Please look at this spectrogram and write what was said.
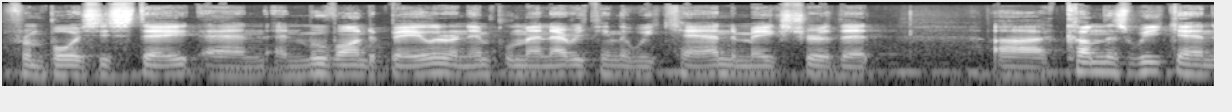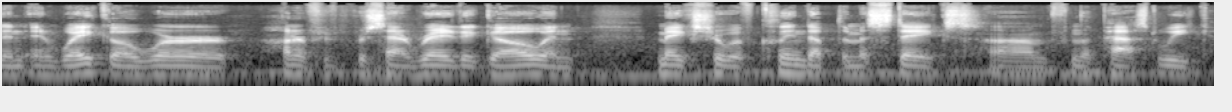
from Boise State and and move on to Baylor and implement everything that we can to make sure that uh, come this weekend in, in, Waco we're 150% ready to go and make sure we've cleaned up the mistakes um, from the past week.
